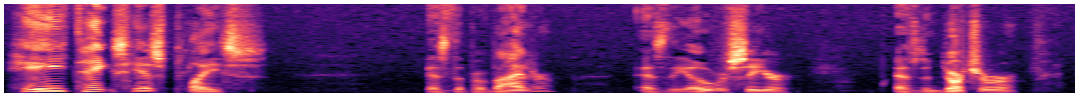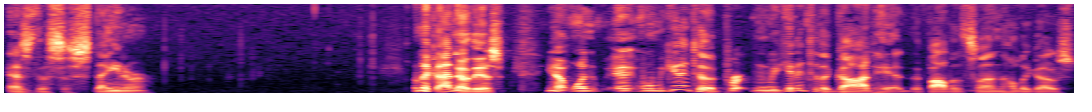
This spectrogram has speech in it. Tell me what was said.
He takes his place as the provider, as the overseer, as the nurturer, as the sustainer. Think I know this. You know, when eh, when we get into the when we get into the Godhead, the Father, the Son, the Holy Ghost,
